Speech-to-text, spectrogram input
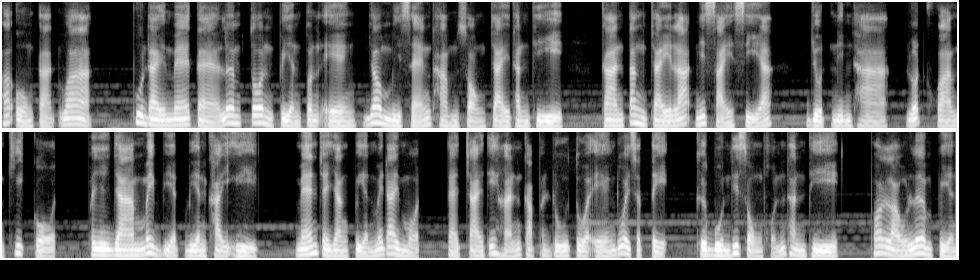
พระองค์ตรัสว่า ผู้ใดแม้แต่เริ่มต้นเปลี่ยนตนเอง ย่อมมีแสงธรรมส่องใจทันที การตั้งใจละนิสัยเสีย หยุดนินทา ลดความขี้โกรธพยายามไม่เบียดเบียนใครอีก แม้นจะยังเปลี่ยนไม่ได้หมด แต่ใจที่หันกลับมาดูตัวเองด้วยสติ คือบุญที่ส่งผลทันที เพราะเราเริ่มเปลี่ยน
